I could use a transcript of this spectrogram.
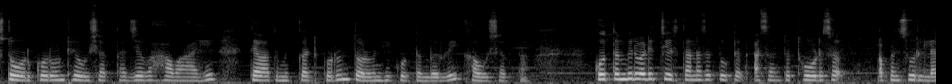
स्टोअर करून ठेवू शकता. जेव्हा हवा आहे तेव्हा तुम्ही कट करून तळून ही कोथंबीरवडी खाऊ शकता. कोथिंबीर वडी चिरताना जर तुटत असेल तर थोडंसं आपण सुरीला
